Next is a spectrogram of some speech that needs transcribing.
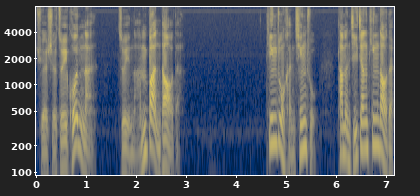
却是最困难、最难办到的。听众很清楚。他们即将听到的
